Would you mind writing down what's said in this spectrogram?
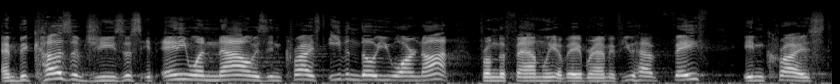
And because of Jesus, if anyone now is in Christ, even though you are not from the family of Abraham, if you have faith in Christ,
